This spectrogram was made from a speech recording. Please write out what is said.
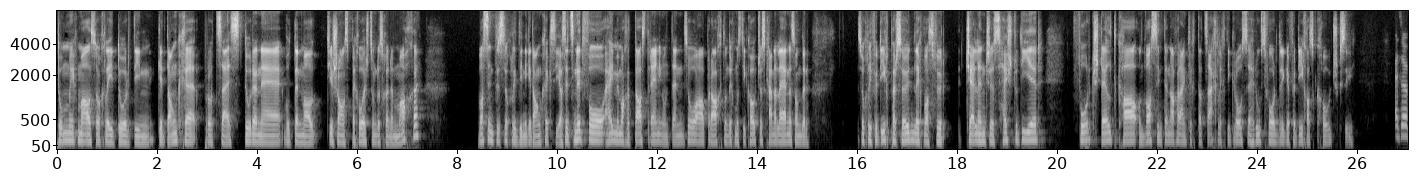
Dumm mich mal so ein bisschen durch deinen Gedankenprozess durchnehmen, wo du dann mal die Chance bekommst, um das zu machen. Was sind das so ein bisschen deine Gedanken gewesen? Also jetzt nicht von, hey, wir machen das Training und dann so angebracht und ich muss die Coaches kennenlernen, sondern so ein bisschen für dich persönlich, was für Challenges hast du dir vorgestellt gehabt und was sind dann nachher eigentlich tatsächlich die grossen Herausforderungen für dich als Coach gewesen? Also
